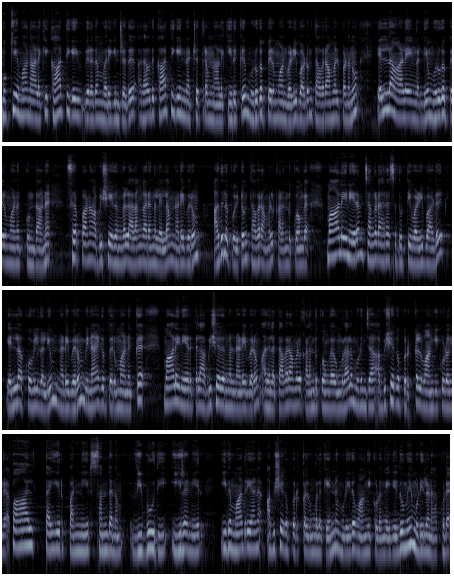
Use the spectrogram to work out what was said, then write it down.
முக்கியமாக நாளைக்கு கார்த்திகை விரதம் வருகின்றது. அதாவது கார்த்திகை நட்சத்திரம் நாளைக்கு இருக்குது முருகப்பெருமான் வழிபாடும் தவறாமல் பண்ணணும். எல்லா ஆலயங்கள்லேயும் முருகப்பெருமானுக்கு உண்டான சிறப்பான அபிஷேகங்கள் அலங்காரங்கள் எல்லாம் நடைபெறும். அதில் போயிட்டும் தவறாமல் கலந்துக்கோங்க. மாலை நேரம் சங்கடஹர சதுர்த்தி வழிபாடு எல்லா கோவில்களையும் நடைபெறும். விநாயக பெருமானுக்கு மாலை நேரத்தில் அபிஷேகங்கள் நடைபெறும். அதில் தவறாமல் கலந்துக்கோங்க. உங்களால் முடிஞ்சால் அபிஷேக பொருட்கள் வாங்கி கொடுங்க. பால் தயிர் பன்னீர் சந்தனம் விபூதி இளநீர் இது மாதிரியான அபிஷேக பொருட்கள் உங்களுக்கு என்ன முடியுதோ வாங்கி கொடுங்க. இது எதுவுமே முடியலனா கூட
